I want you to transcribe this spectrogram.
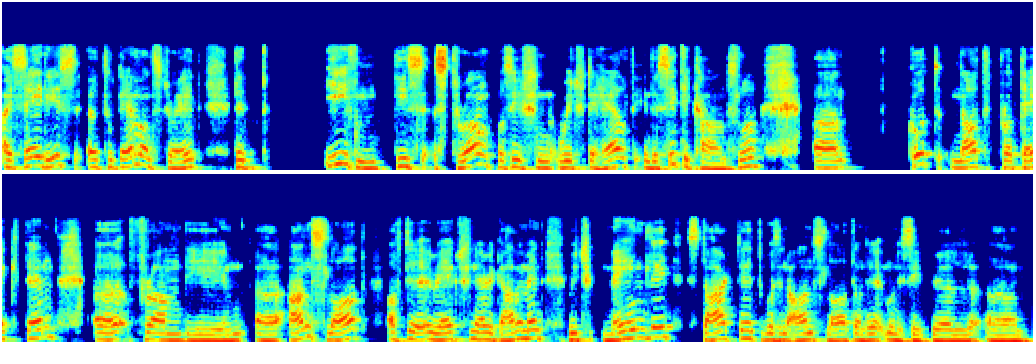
I say this to demonstrate that even this strong position which they held in the city council um, could not protect them uh, from the uh, onslaught of the reactionary government, which mainly started with an onslaught on the municipal um,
